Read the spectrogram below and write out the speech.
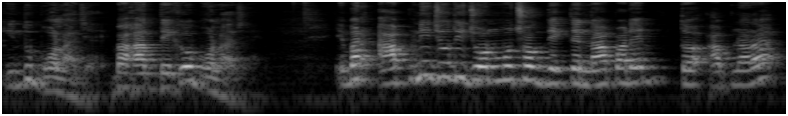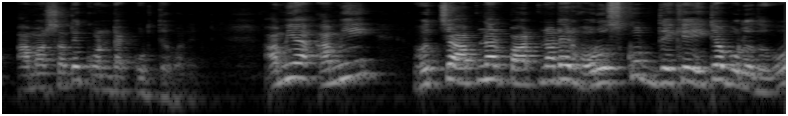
কিন্তু বলা যায় বা হাত দেখেও বলা যায়। এবার আপনি যদি জন্ম ছক দেখতে না পারেন, তো আপনারা আমার সাথে কন্ট্যাক্ট করতে পারেন। আমি আমি হচ্ছে আপনার পার্টনারের হরোস্কোপ দেখে এটা বলে দেবো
